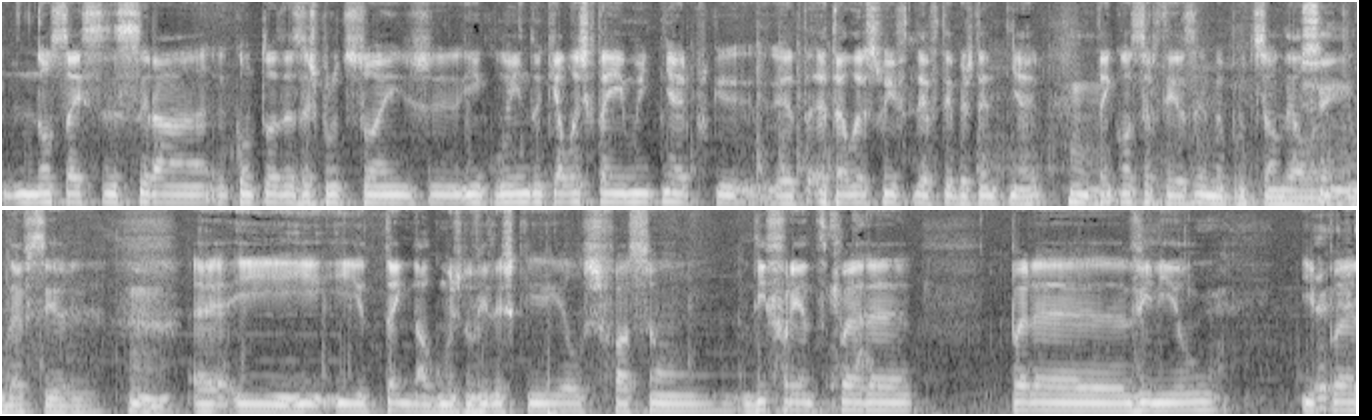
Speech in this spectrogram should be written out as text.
Não sei se será com todas as produções, incluindo aquelas que têm muito dinheiro, porque a Taylor Swift deve ter bastante dinheiro, hum. tem com certeza, na produção dela Sim. aquilo deve ser. Hum. Uh, e, e, e tenho algumas dúvidas que eles façam diferente para, para vinil e é. para,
